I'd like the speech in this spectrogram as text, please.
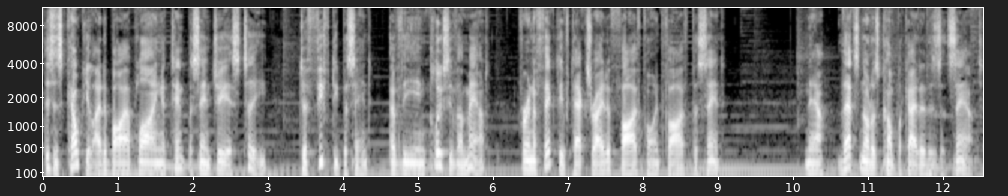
This is calculated by applying a 10% GST to 50% of the inclusive amount for an effective tax rate of 5.5%. Now, that's not as complicated as it sounds.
